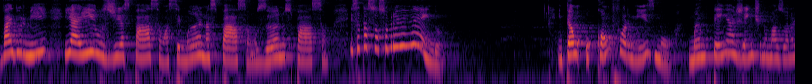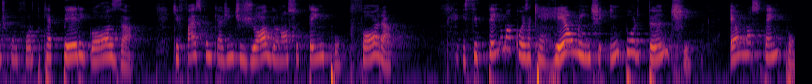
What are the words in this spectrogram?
vai dormir e aí os dias passam, as semanas passam, os anos passam e você está só sobrevivendo. Então, o conformismo mantém a gente numa zona de conforto que é perigosa, que faz com que a gente jogue o nosso tempo fora. E se tem uma coisa que é realmente importante, é o nosso tempo.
